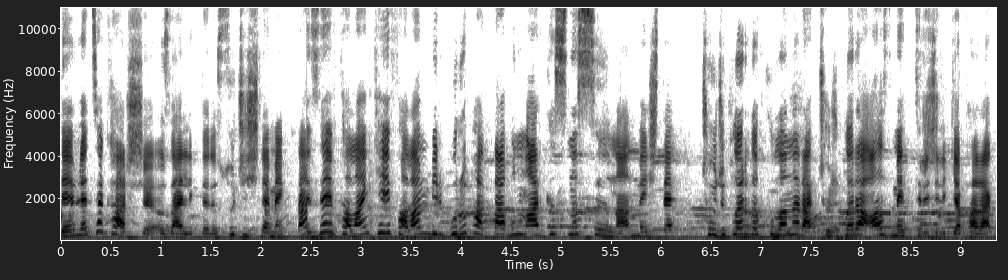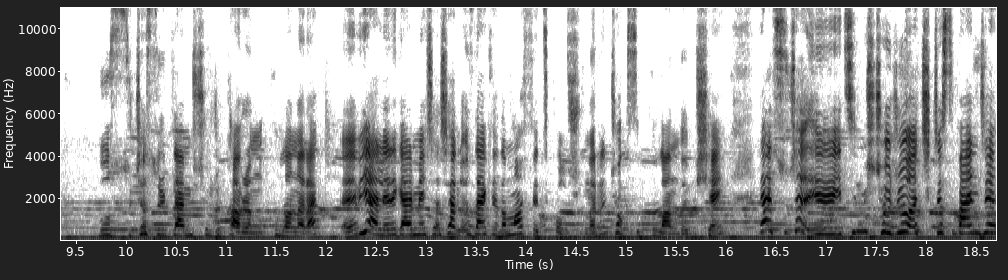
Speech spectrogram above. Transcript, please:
devlete karşı özellikle de suç işlemekten zevk alan, keyif alan bir grup. Hatta bunun arkasına sığınan ve işte çocukları da kullanarak, çocuklara azmettiricilik yaparak bu suça sürüklenmiş çocuk kavramını kullanarak e, bir yerlere gelmeye çalışan özellikle de mafyatik oluşumların çok sık kullandığı bir şey. Yani suça e, itilmiş çocuğu açıkçası bence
